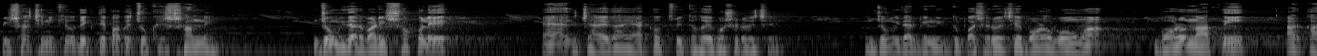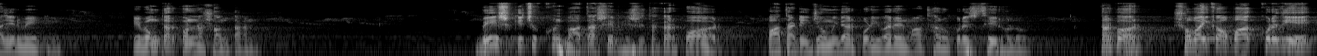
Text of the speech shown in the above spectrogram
পিসাচিনীকেও দেখতে পাবে চোখের সামনে। জমিদার বাড়ির সকলে এক জায়গায় একত্রিত হয়ে বসে রয়েছে। জমিদার গিন্নির দুপাশে রয়েছে বড় বৌমা, বড় নাতনি আর কাজের মেয়েটি। এবং তার কন্যা সন্তান। বেশ কিছুক্ষণ বাতাসে ভেসে থাকার পর পাতাটি জমিদার পরিবারের মাথার উপরে স্থির হলো। তারপর সবাইকে অবাক করে দিয়ে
